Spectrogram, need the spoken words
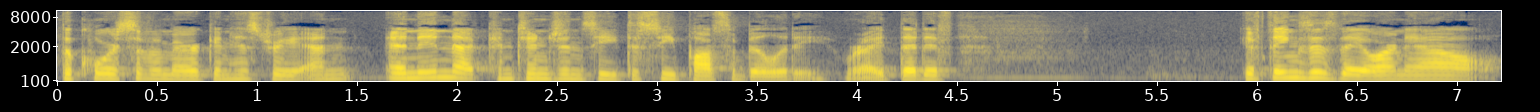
the course of American history and and in that contingency to see possibility, right? That if if things as they are now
